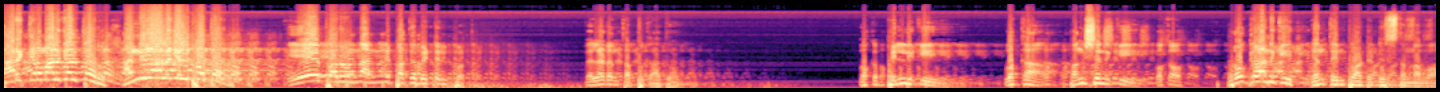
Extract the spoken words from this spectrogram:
కార్యక్రమాలకు వెళ్తారు. అన్ని వాళ్ళకి వెళ్ళిపోతారు. ఏ పని ఉన్నా అన్ని పక్క పెట్టి వెళ్ళిపోతారు. వెళ్ళడం తప్పు కాదు. ఒక పెళ్ళికి ఒక ఫంక్షన్కి ఒక ప్రోగ్రామ్కి ఎంత ఇంపార్టెంట్ ఇస్తున్నావో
